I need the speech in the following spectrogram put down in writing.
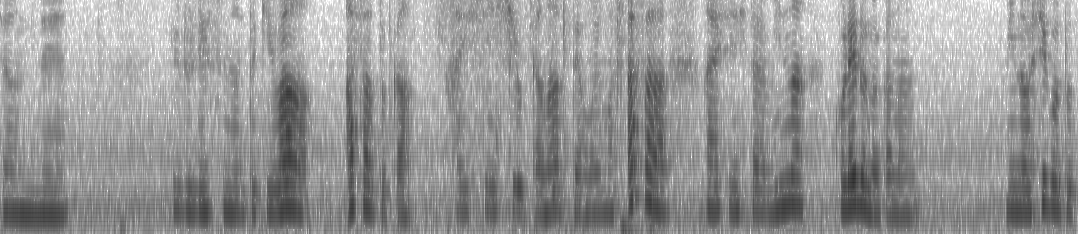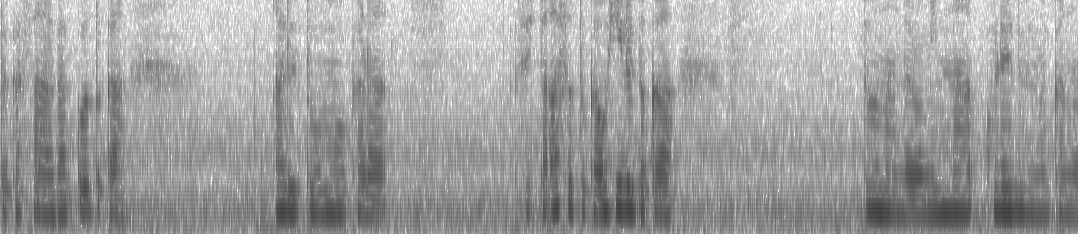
ちゃうんで。夜レッスンの時は朝とか配信しようかなって思います。朝配信したらみんな来れるのかな？みんなお仕事とかさ学校とかあると思うから。そしたら朝とかお昼とかどうなんだろう？みんな来れるのかな？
